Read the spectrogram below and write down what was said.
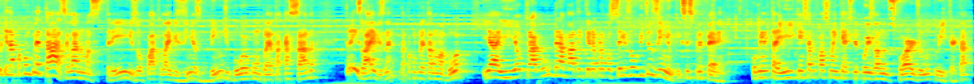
Porque dá para completar, sei lá, numas três ou quatro livezinhas, bem de boa, eu completo a caçada. Três lives, né? Dá para completar numa boa. E aí eu trago gravada inteira para vocês ou videozinho. O que, vocês preferem? Comenta aí, quem sabe eu faço uma enquete depois lá no Discord ou no Twitter, tá?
